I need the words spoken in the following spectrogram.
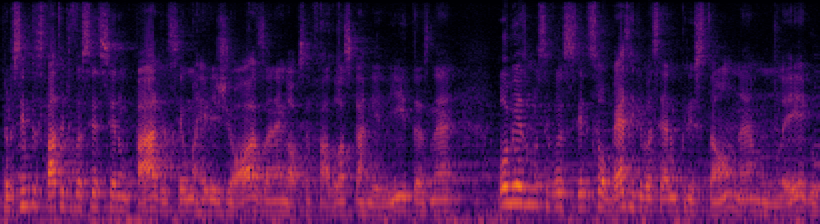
Pelo simples fato de você ser um padre, ser uma religiosa, né? Igual você falou, as carmelitas, né? Ou mesmo se, você, se eles soubessem que você era um cristão, né? Um leigo,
